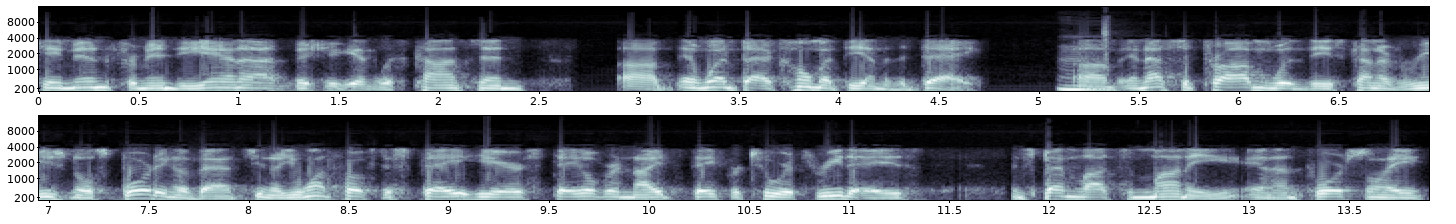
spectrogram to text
came in from Indiana, Michigan, Wisconsin, uh, and went back home at the end of the day. Mm. Um, and that's the problem with these kind of regional sporting events. You know, you want folks to stay here, stay overnight, stay for two or three days, and spend lots of money. And unfortunately,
